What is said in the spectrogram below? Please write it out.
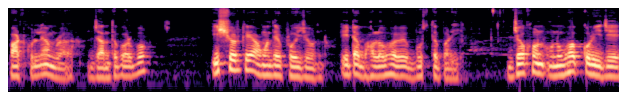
পাঠ করলে আমরা জানতে পারব, ঈশ্বরকে আমাদের প্রয়োজন, এটা ভালোভাবে বুঝতে পারি। যখন অনুভব করি যে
